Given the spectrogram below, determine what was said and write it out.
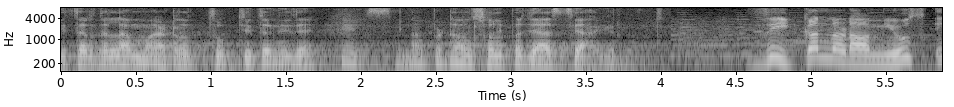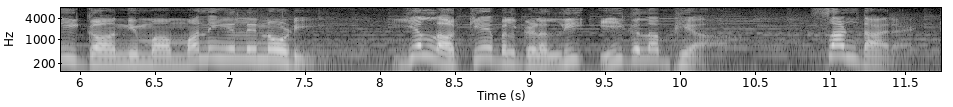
ಈ ಥರದ್ದೆಲ್ಲ ಮಾಡಿರೋದು ತೃಪ್ತಿ ತಂದಿದೆ. ಸಣ್ಣ ಪುಟ್ಟ ಒಂದು ಸ್ವಲ್ಪ ಜಾಸ್ತಿ ಆಗಿರ್ಬೋದು. ಜಿ ಕನ್ನಡ ನ್ಯೂಸ್ ಈಗ ನಿಮ್ಮ ಮನೆಯಲ್ಲೇ ನೋಡಿ. ಎಲ್ಲ ಕೇಬಲ್ಗಳಲ್ಲಿ ಈಗ ಲಭ್ಯ. ಸನ್ ಡೈರೆಕ್ಟ್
